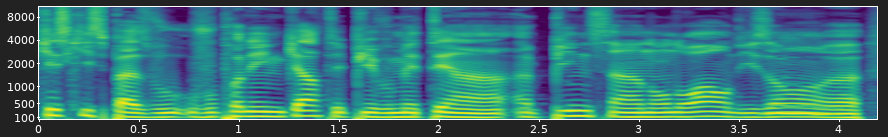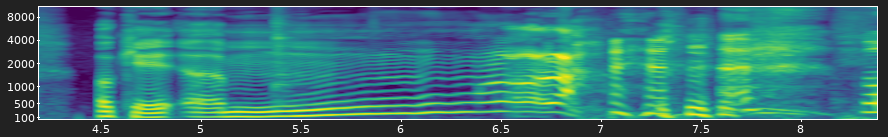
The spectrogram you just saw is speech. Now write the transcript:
qu'est-ce qui se passe? Vous, vous prenez une carte et puis vous mettez un, un pins à un endroit en disant Mm. euh, ok euh, voilà. Bon,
